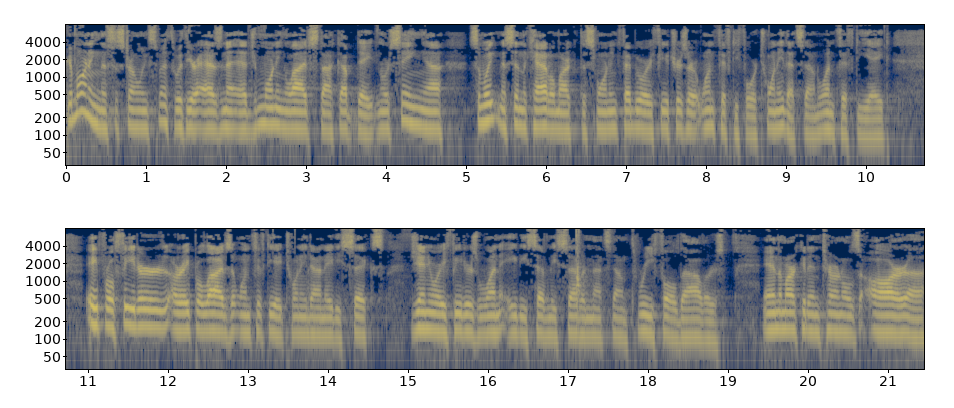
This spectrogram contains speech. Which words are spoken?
Good morning. This is Sterling Smith with your ASNA Edge morning livestock update, and we're seeing uh, some weakness in the cattle market this morning. February futures are at 154.20. That's down 158. April feeders or April lives at 158.20, down 86. January feeders 180.77. That's down three full dollars. And the market internals are. Uh,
